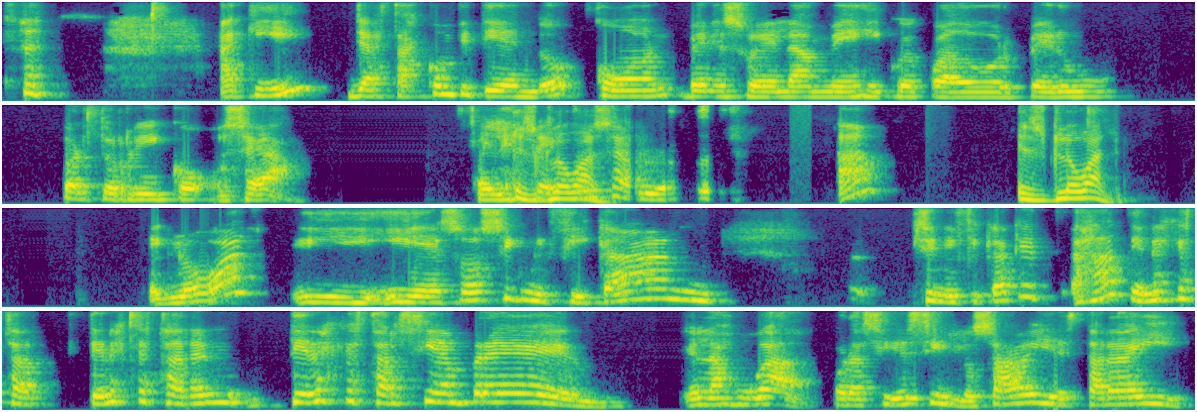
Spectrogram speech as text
Aquí ya estás compitiendo con Venezuela, México, Ecuador, Perú, Puerto Rico, o sea, el es global. ¿Ah? Es global. Es global y, y eso significa significa que ajá, tienes que estar tienes que estar en tienes que estar siempre en la jugada, por así decirlo, ¿sabes? Y estar ahí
